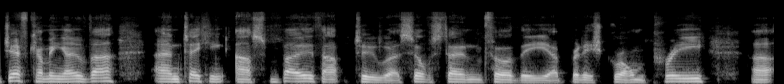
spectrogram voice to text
Jeff coming over and taking us both up to uh, Silverstone for the uh, British Grand Prix. Uh,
